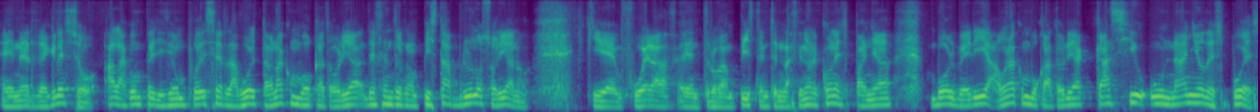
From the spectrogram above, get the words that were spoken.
en el regreso a la competición puede ser la vuelta a una convocatoria del centrocampista Bruno Soriano, quien fuera centrocampista internacional con España, volvería a una convocatoria casi un año después.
